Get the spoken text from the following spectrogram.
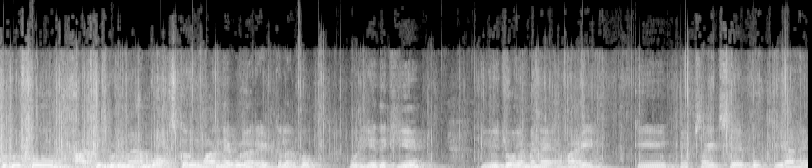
तो दोस्तों, आज की वीडियो में अनबॉक्स करूँगा नेबुला रेड कलर को। और ये देखिए, ये जो है मैंने एमआई की वेबसाइट से बुक किया है।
